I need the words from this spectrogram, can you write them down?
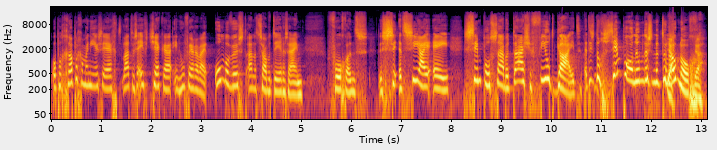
op een grappige manier zegt... laten we eens even checken in hoeverre wij onbewust aan het saboteren zijn... volgens de, het CIA Simple Sabotage Field Guide. Het is nog simpel, noemden ze het toen Ja. ook nog. ja.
